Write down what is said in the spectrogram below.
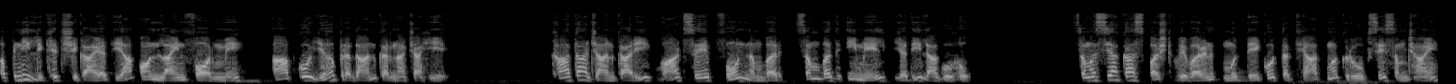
अपनी लिखित शिकायत या ऑनलाइन फॉर्म में आपको यह प्रदान करना चाहिए। खाता जानकारी व्हाट्सएप फ़ोन नंबर, संबद्ध ईमेल यदि लागू हो। समस्या का स्पष्ट विवरण, मुद्दे को तथ्यात्मक रूप से समझाएँ,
